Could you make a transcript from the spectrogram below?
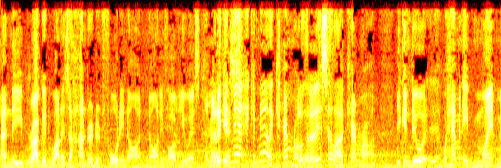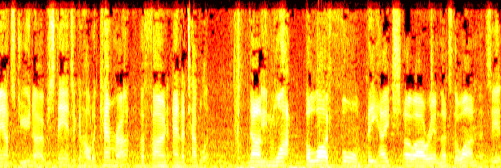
and the rugged one is 149.95 US. I mean, but I it can mount it can mount a camera. Look at it, SLR camera. You can do it. How many mounts do you know of stands that can hold a camera, a phone, and a tablet None. in one? The life form, P H O R M. That's the one. That's it.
